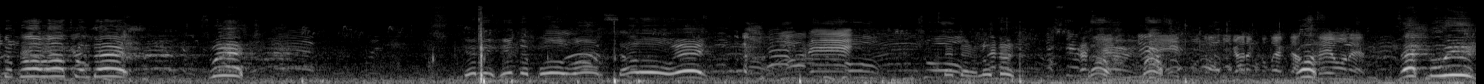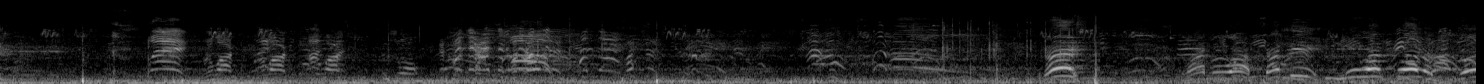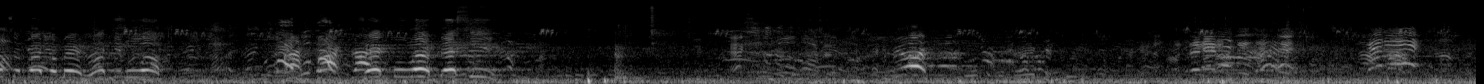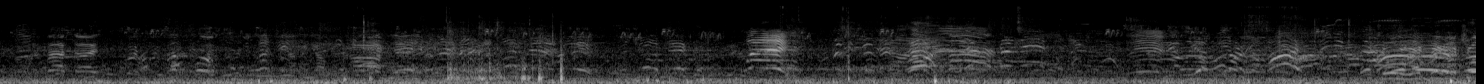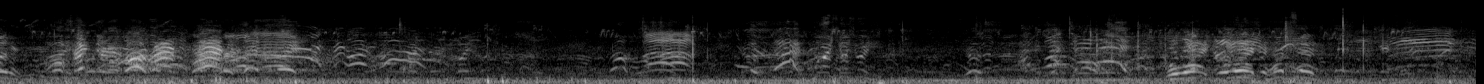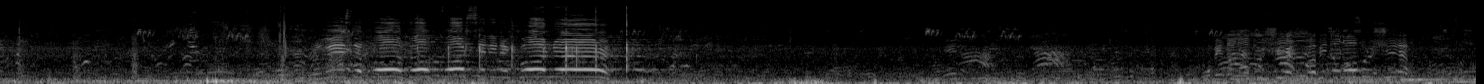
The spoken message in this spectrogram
the ball out from there. Switch. Can we hit the ball once? Salo, hey. Eh? Step there, You gotta collect that. Stay on it. Zach Moeen. Relax, relax, relax. Control. Nice. forward, move up. Sandy, move up forward. Don't survive your man. Lucky, move up. Zach, move up. Wieder ein Oberschiff!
